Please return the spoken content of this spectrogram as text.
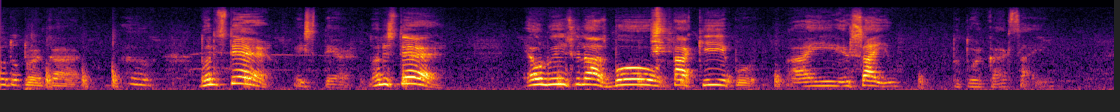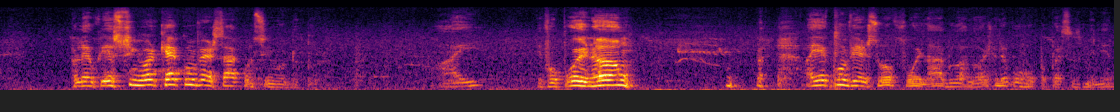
ô doutor Carlos, Dona Esther, Esther, Dona Esther, é o Luiz Vilas Boas, tá aqui, pô. Aí ele saiu, doutor Carlos saiu. Falei, o senhor quer conversar com o senhor, doutor. Aí ele falou, pois não. Aí ele conversou, foi lá, abriu a loja, levou roupa para essas meninas.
